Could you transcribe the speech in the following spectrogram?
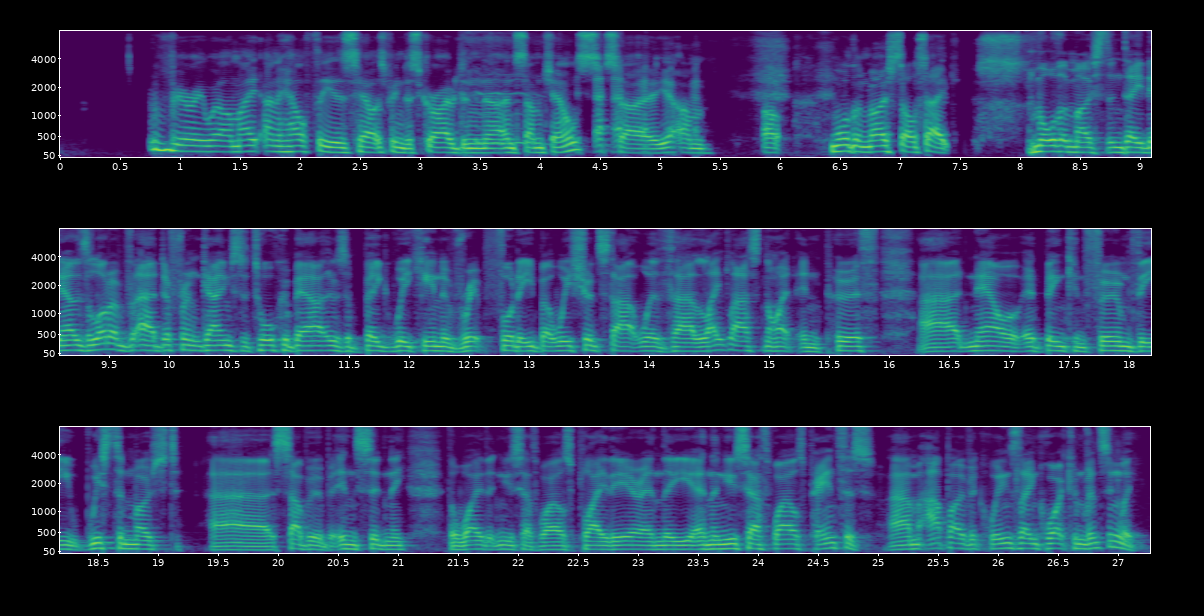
Very well, mate. Unhealthy is how it's been described in uh, in some channels. So yeah, um, oh, more than most, I'll take. More than most, indeed. Now, there's a lot of uh, different games to talk about. It was a big weekend of rep footy, but we should start with uh, late last night in Perth. Uh, now it been confirmed the westernmost uh, suburb in Sydney, the way that New South Wales play there, and the and the New South Wales Panthers um, up over Queensland quite convincingly.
